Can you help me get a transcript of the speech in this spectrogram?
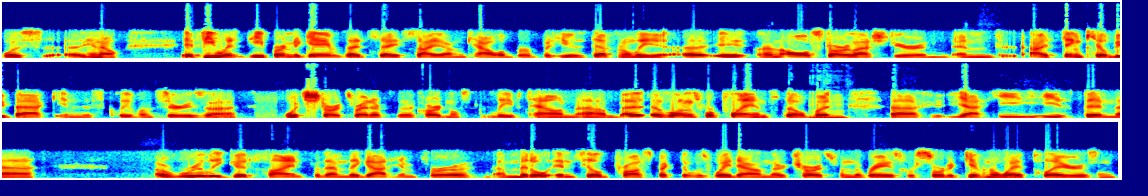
was uh, you know if he went deeper into games, I'd say Cy Young caliber, but he was definitely uh, a, an all star last year, and and I think he'll be back in this Cleveland series, uh, which starts right after the Cardinals leave town, um, as long as we're playing still. But uh, yeah, he he's been. Uh, a really good find for them. They got him for a, a middle infield prospect that was way down their charts when the Rays were sort of giving away players, and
